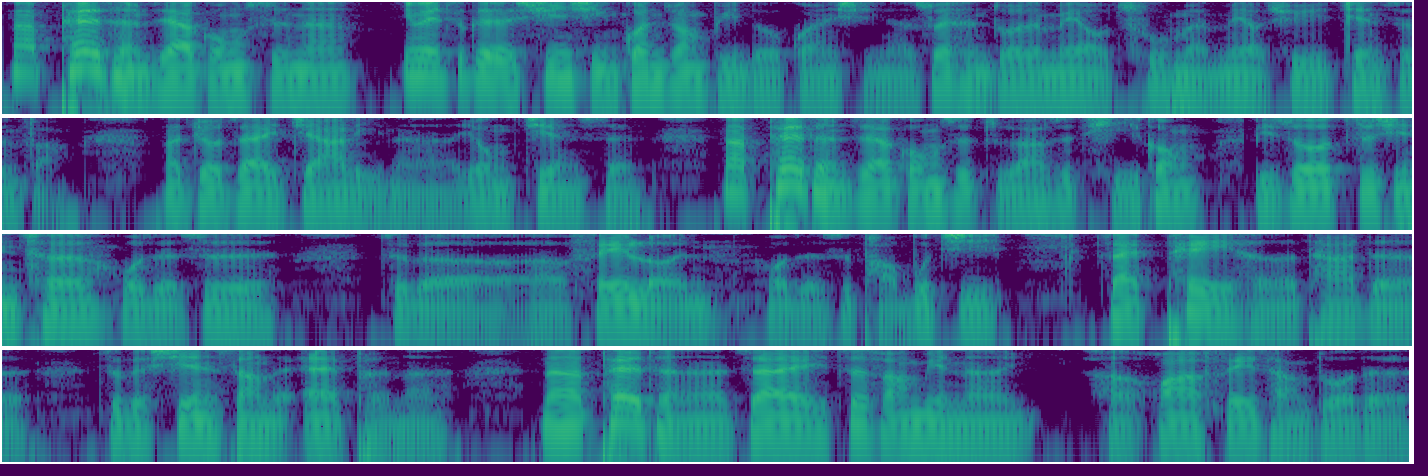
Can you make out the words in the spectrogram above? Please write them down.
那 Peloton 这家公司呢，因为这个新型冠状病毒的关系呢，所以很多人没有出门，没有去健身房，那就在家里呢用健身。那 Peloton 这家公司主要是提供，比如说自行车或者是这个呃飞轮或者是跑步机，再配合它的这个线上的 App 呢，那 Peloton 呢在这方面呢，呃花了非常多的。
